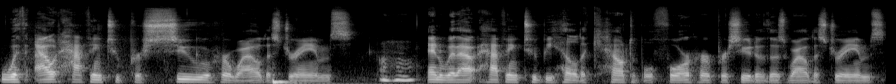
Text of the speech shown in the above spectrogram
without having to pursue her wildest dreams mm-hmm. and without having to be held accountable for her pursuit of those wildest dreams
